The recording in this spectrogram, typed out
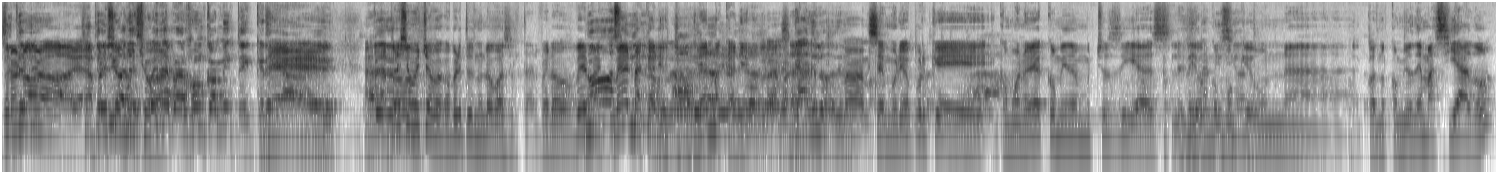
Pero no, no, aprecio mucho para el Homecoming, te creo. Aprecio mucho a Macario, no lo voy a soltar. Pero vean, No. Macario, No, chicos, vean Macario. No, no. Se murió porque, como no había comido en muchos días, le dio como que una. Cuando comió demasiado,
